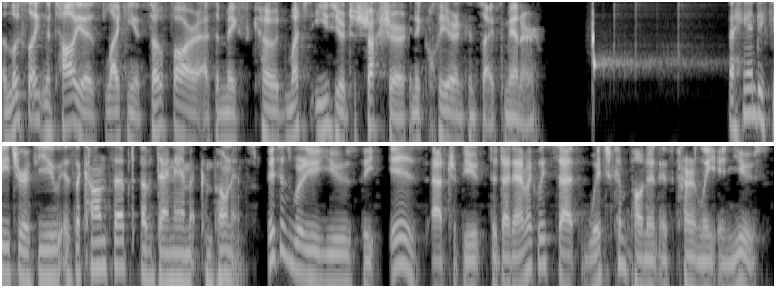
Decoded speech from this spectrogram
it looks like Natalia is liking it so far as it makes code much easier to structure in a clear and concise manner. A handy feature of Vue is the concept of dynamic components. This is where you use the is attribute to dynamically set which component is currently in use,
